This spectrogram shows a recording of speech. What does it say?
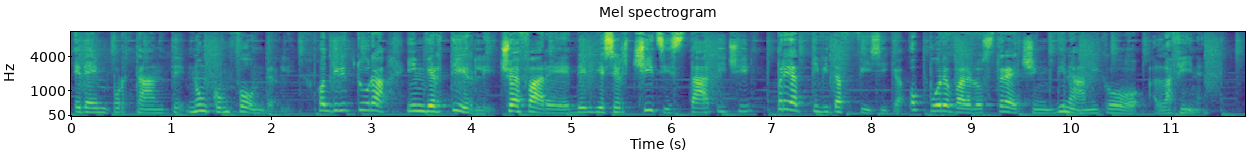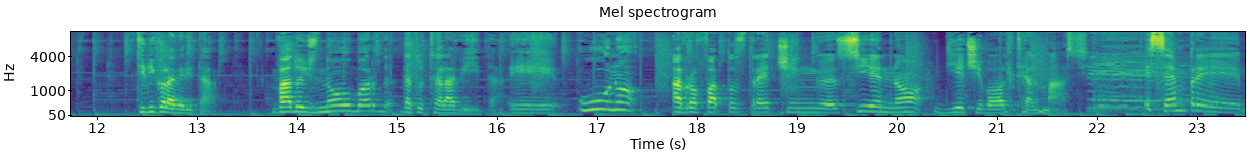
ed è importante non confonderli o addirittura invertirli, cioè fare degli esercizi statici pre-attività fisica oppure fare lo stretching dinamico alla fine. Ti dico la verità, vado in snowboard da tutta la vita e uno avrò fatto stretching sì e no 10 volte al massimo. E sempre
